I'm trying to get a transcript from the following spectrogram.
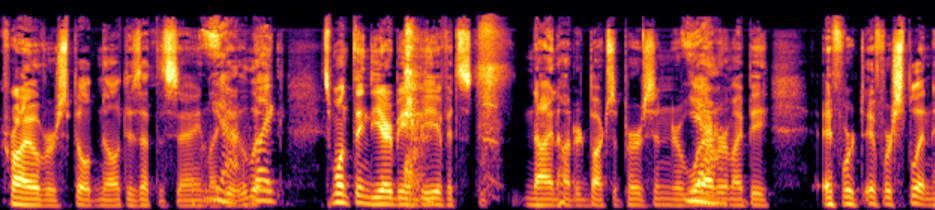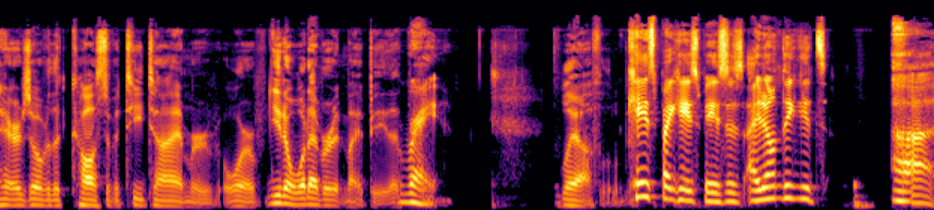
cry over spilled milk. Is that the saying? yeah. it- Like, it's one thing the Airbnb if it's nine hundred bucks a person or Yeah. whatever it might be. If we're if we're splitting hairs over the cost of a tea time or or you know whatever it might be, that right. lay off a little bit. Case by case basis. I don't think it's, uh,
